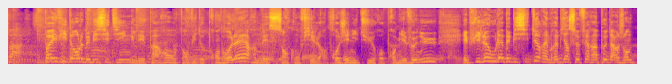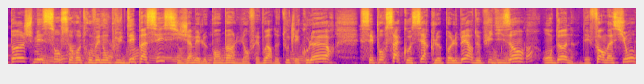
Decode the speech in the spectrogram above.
pas. Pas évident le babysitting, les parents ont envie de prendre l'air, mais sans confier leur progéniture au premier venu. Et puis le ou la babysitter aimerait bien se faire un peu d'argent de poche, mais sans se retrouver non plus dépassé si jamais le bambin lui en fait voir de toutes les couleurs. C'est pour ça qu'au Cercle Paul Bert, depuis 10 ans, on donne des formations,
